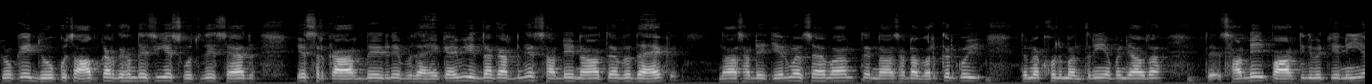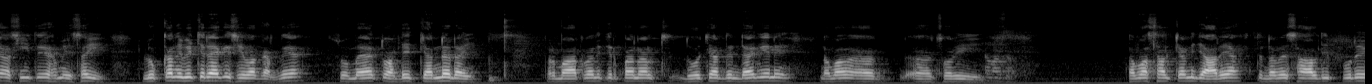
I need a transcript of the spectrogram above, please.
ਕਿਉਂਕਿ ਜੋ ਕੁਝ ਆਪ ਕਰਦੇ ਹੁੰਦੇ ਸੀ, ਇਹ ਸੋਚਦੇ ਸ਼ਾਇਦ ਇਹ ਸਰਕਾਰ ਦੇ ਜਿਹੜੇ ਵਿਧਾਇਕ ਹੈ ਇਹ ਵੀ ਇਦਾਂ ਕਰ ਦੇਣਗੇ ਸਾਡੇ ਨਾਂ ਤੇ ਵਿਧਾਇਕ, ਨਾ ਸਾਡੇ ਚੇਅਰਮੈਨ ਸਾਹਿਬਾਨ ਤੇ ਨਾ ਸਾਡਾ ਵਰਕਰ ਕੋਈ, ਤੇ ਮੈਂ ਖੁਦ ਮੰਤਰੀ ਹਾਂ ਪੰਜਾਬ ਦਾ। ਤੇ ਸਾਡੇ ਪਾਰਟੀ ਦੇ ਵਿੱਚ ਇਹ ਨਹੀਂ ਆ, ਅਸੀਂ ਤੇ ਹਮੇਸ਼ਾ ਹੀ ਲੋਕਾਂ ਦੇ ਵਿੱਚ ਰਹਿ ਕੇ ਸੇਵਾ ਕਰਦੇ ਹਾਂ। ਸੋ ਮੈਂ ਤੁਹਾਡੇ ਚੈਨਲ ਰਾਹੀਂ ਪਰਮਾਤਮਾ ਦੀ ਕਿਰਪਾ ਨਾਲ ਦੋ ਚਾਰ ਦਿਨ ਰਹਿ ਗਏ ਨੇ ਨਵਾਂ ਸੌਰੀ ਨਵਾਂ ਸਰ ਨਵਾਂ ਸਾਲ ਚੜ੍ਹਨ ਜਾ ਰਿਹਾ ਤੇ ਨਵੇਂ ਸਾਲ ਦੀ ਪੂਰੇ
